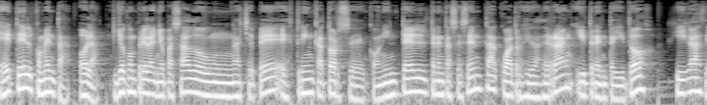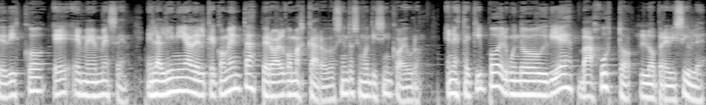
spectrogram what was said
Etel comenta, hola, yo compré el año pasado un HP String 14 con Intel 3060, 4 GB de RAM y 32 GB de disco eMMC, en la línea del que comentas, pero algo más caro, 255 euros. En este equipo el Windows 10 va justo lo previsible,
